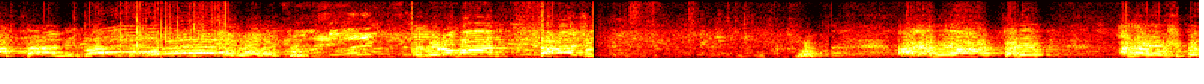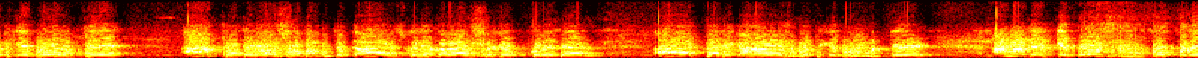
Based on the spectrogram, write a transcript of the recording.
আপনারা নির্বাচিত তাহা আগামী আট তারিখ আনারস প্রতীকে ভোট আপনাদের অসমাপ্ত কাজগুলি করার সুযোগ করে দেন আট তারিখ আনারস প্রতীকে ভোট আমাদেরকে পশ্চিম ক্ষেত্রে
